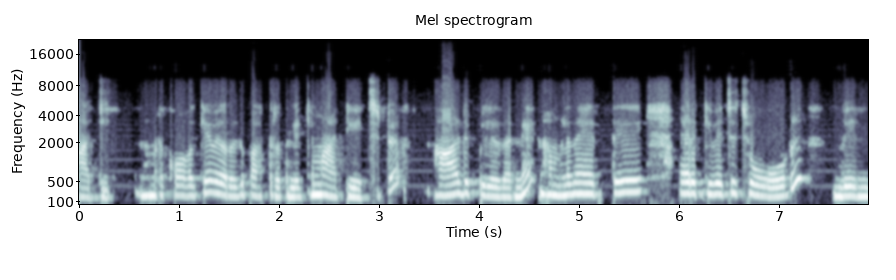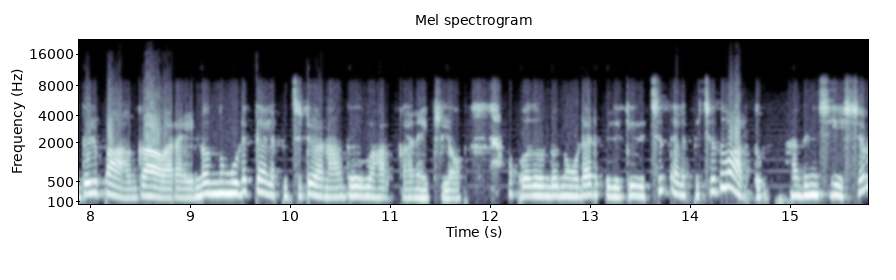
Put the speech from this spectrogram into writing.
മാറ്റി. നമ്മുടെ കോവയ്ക്ക വേറൊരു പാത്രത്തിലേക്ക് മാറ്റി വെച്ചിട്ട് ആ അടുപ്പിൽ തന്നെ നമ്മൾ നേരത്തെ ഇറക്കി വെച്ച ചോറ് വെന്തൊരു പാകമാവാറായിട്ട് ഒന്നും കൂടെ തിളപ്പിച്ചിട്ട് വേണം അത് വാർക്കാനായിട്ടല്ലോ അപ്പോൾ അതുകൊണ്ട് ഒന്നും കൂടെ അടുപ്പിലേക്ക് വെച്ച് തിളപ്പിച്ചത് വാർത്തു. അതിനുശേഷം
